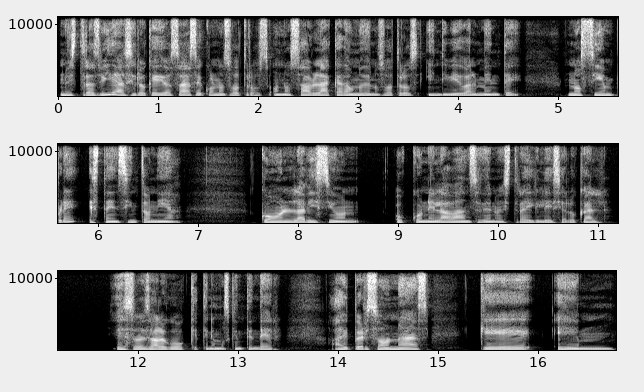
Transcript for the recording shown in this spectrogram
nuestras vidas y lo que Dios hace con nosotros o nos habla a cada uno de nosotros individualmente no siempre está en sintonía con la visión o con el avance de nuestra iglesia local. Eso es algo que tenemos que entender. Hay personas que em,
